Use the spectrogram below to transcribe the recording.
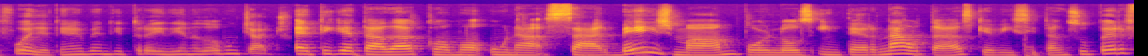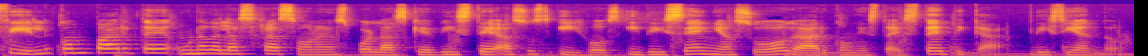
fue, ya tiene 23 y tiene dos muchachos. Etiquetada como una sad beige mom por los internautas que visitan su perfil, comparte una de las razones por las que viste a sus hijos y diseña su hogar con esta estética, diciendo,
